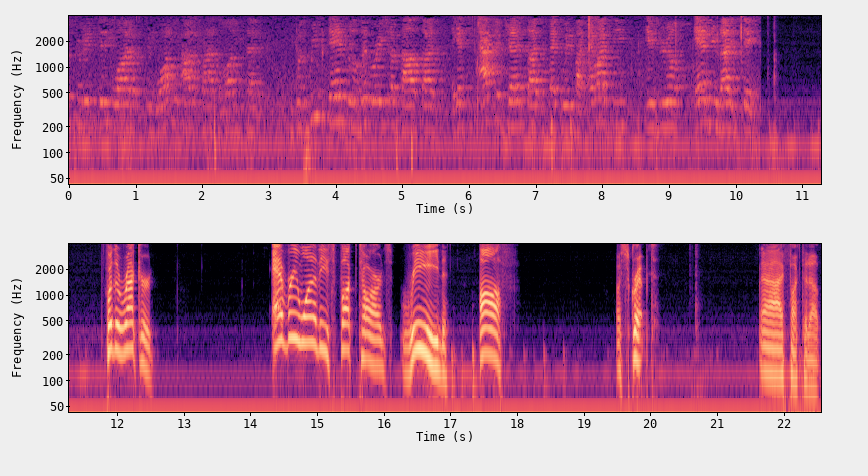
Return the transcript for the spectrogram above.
of students citywide in walking out of class to Lobby 7 because we stand for the liberation of Palestine against the active genocide perpetuated by MIT, Israel, and the United States. For the record, every one of these fucktards read off a script. Ah, I fucked it up.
